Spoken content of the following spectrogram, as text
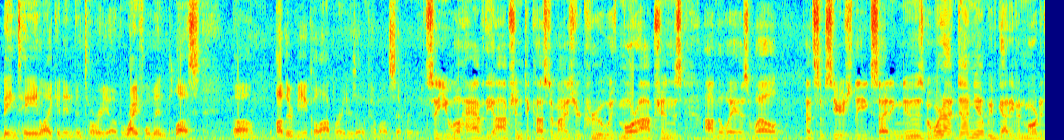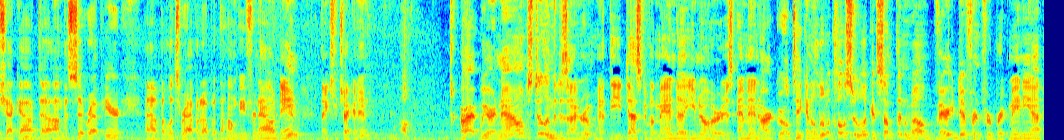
maintain like an inventory of riflemen plus um, other vehicle operators that will come out separately. So you will have the option to customize your crew with more options on the way as well. That's some seriously exciting news, but we're not done yet. We've got even more to check out uh, on the sit rep here, uh, but let's wrap it up with the Humvee for now. Dan, thanks for checking in. All right, we are now still in the design room at the desk of Amanda. You know her as MN Art Girl, taking a little closer look at something, well, very different for Brickmania,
